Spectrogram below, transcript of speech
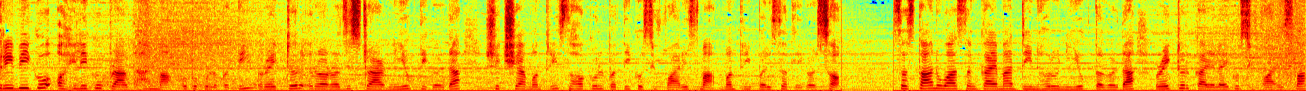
त्रिवीको अहिलेको प्रावधानमा उपकुलपति रेक्टर र रजिस्ट्रार नियुक्ति गर्दा शिक्षा मन्त्री सहकुलपतिको सिफारिसमा मन्त्री परिषदले गर्छ। संस्थान वा संकायमा डिनहरू नियुक्त गर्दा रेक्टर कार्यालयको सिफारिसमा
